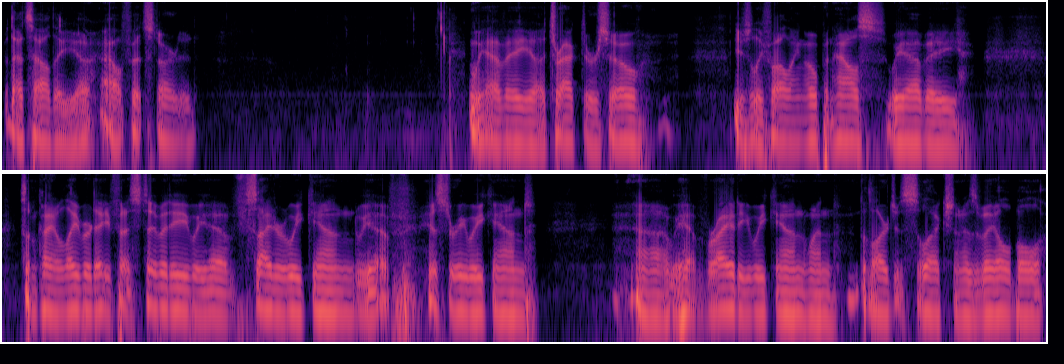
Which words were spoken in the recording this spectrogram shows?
But that's how the uh, outfit started. We have a uh, tractor show, usually following open house. We have a some kind of Labor Day festivity. We have cider weekend. We have history weekend. Uh, we have variety weekend when the largest selection is available,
